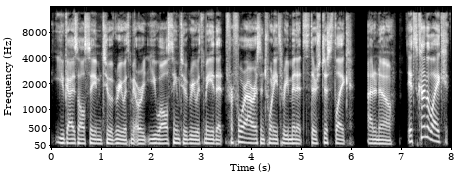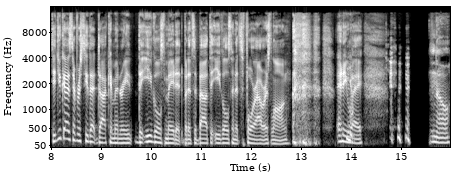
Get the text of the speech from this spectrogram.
you guys all seem to agree with me, or you all seem to agree with me that for four hours and twenty three minutes, there's just like I don't know. It's kind of like, did you guys ever see that documentary? The Eagles made it, but it's about the Eagles and it's four hours long. anyway, No,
